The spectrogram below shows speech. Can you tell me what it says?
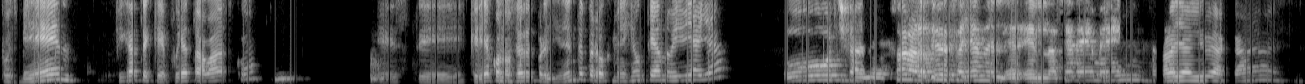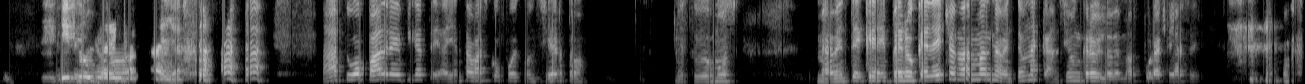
Pues bien, fíjate que fui a Tabasco este, quería conocer al presidente, pero me dijeron que ya no vivía allá. Oh, ahora lo tienes allá en, la CDM. Ahora ya vive acá. Y tú allá. ah, estuvo padre, fíjate, allá en Tabasco fue concierto. Estuvimos, me aventé, que, pero que de hecho nada más me aventé una canción, creo, y lo demás pura clase.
